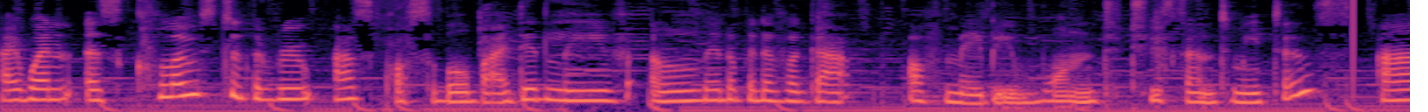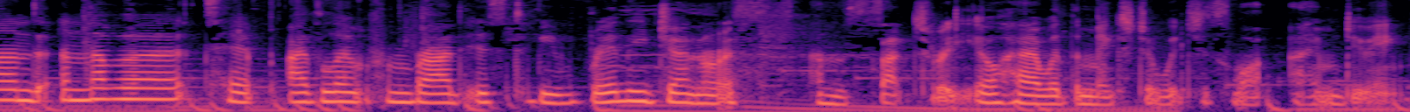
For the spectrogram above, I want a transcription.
I went as close to the root as possible but I did leave a little bit of a gap of maybe 1 to 2 centimeters. And another tip I've learned from Brad is to be really generous and saturate your hair with the mixture which is what I'm doing.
